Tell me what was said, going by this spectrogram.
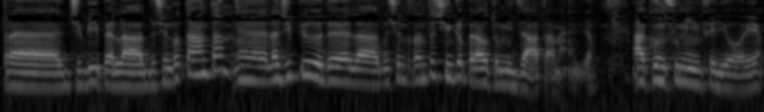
3 GB per la 280, eh, la GPU della 285 però è ottomizzata meglio, ha consumi inferiori,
